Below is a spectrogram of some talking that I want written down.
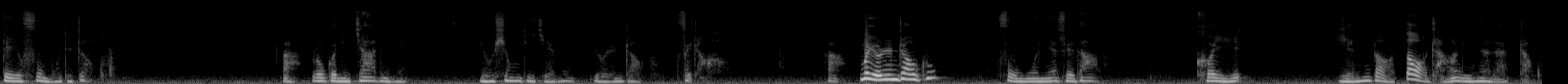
对于父母的照顾。啊，如果你家里面有兄弟姐妹，有人照顾，非常好。啊，没有人照顾，父母年岁大了，可以引到道场里面来照顾。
